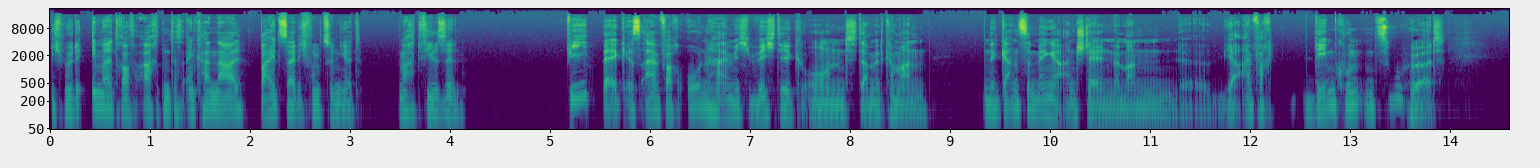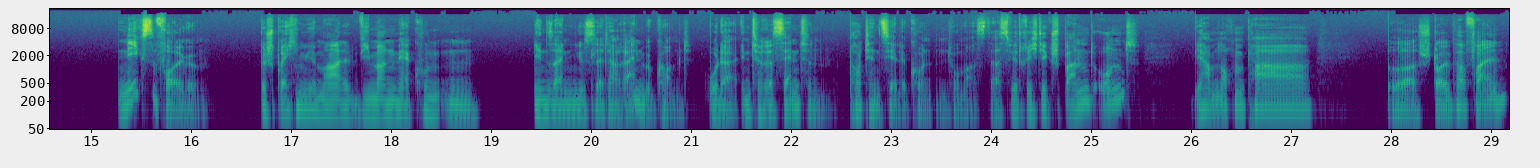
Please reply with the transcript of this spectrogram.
ich würde immer darauf achten, dass ein Kanal beidseitig funktioniert. Macht viel Sinn. Feedback ist einfach unheimlich wichtig und damit kann man eine ganze Menge anstellen, wenn man äh, ja einfach dem Kunden zuhört. Nächste Folge besprechen wir mal, wie man mehr Kunden in seinen Newsletter reinbekommt oder Interessenten, potenzielle Kunden, Thomas. Das wird richtig spannend und wir haben noch ein paar äh, Stolperfallen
